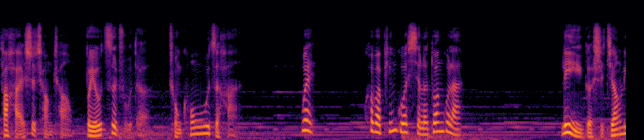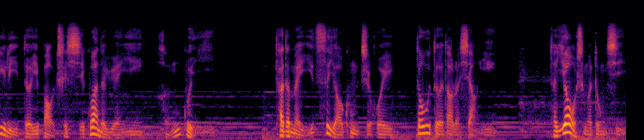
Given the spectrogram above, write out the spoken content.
她还是常常不由自主地冲空屋子喊：“喂！”快把苹果洗了端过来。另一个是江丽丽得以保持习惯的原因很诡异，她的每一次遥控指挥都得到了响应，她要什么东西，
